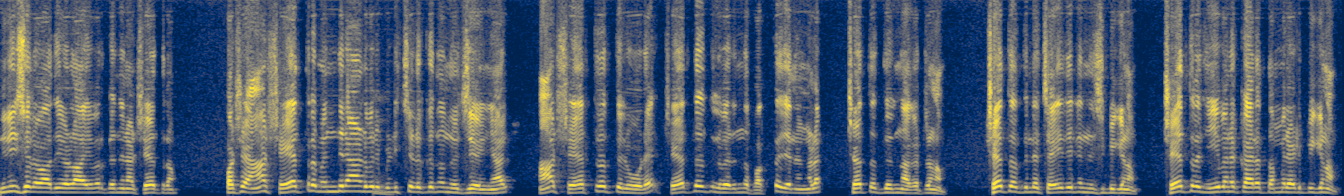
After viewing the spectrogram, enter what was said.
നിരീശ്വരവാദികളായ ഇവർക്ക് എന്തിനാ ക്ഷേത്രം? പക്ഷെ ആ ക്ഷേത്രം എന്തിനാണ് ഇവർ പിടിച്ചെടുക്കുന്നതെന്ന് വെച്ച് കഴിഞ്ഞാൽ ആ ക്ഷേത്രത്തിലൂടെ ക്ഷേത്രത്തിൽ വരുന്ന ഭക്തജനങ്ങളെ ക്ഷേത്രത്തിൽ നിന്ന് അകറ്റണം. ക്ഷേത്രത്തിന്റെ ചൈതന്യം നശിപ്പിക്കണം. ക്ഷേത്ര ജീവനക്കാരെ തമ്മിൽ അടുപ്പിക്കണം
